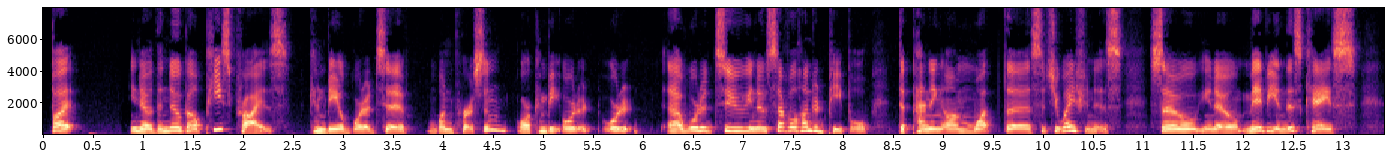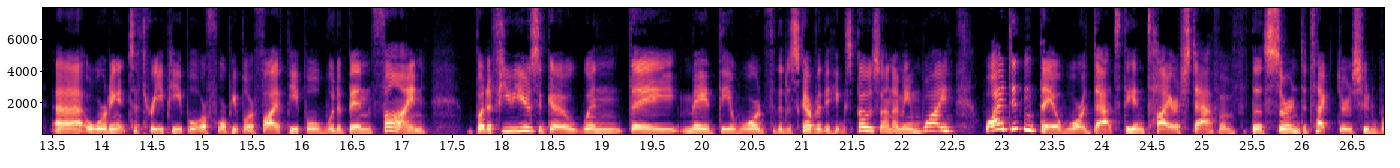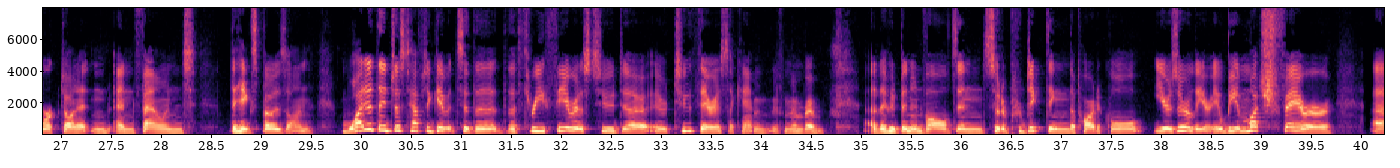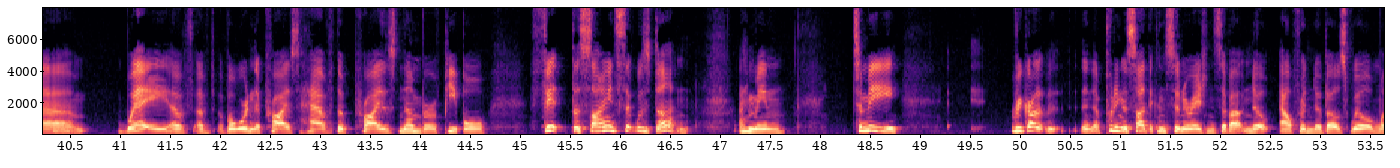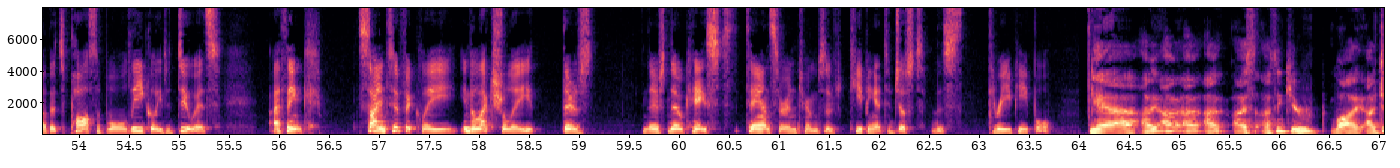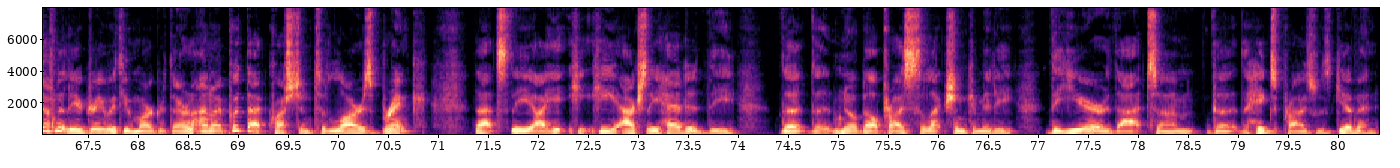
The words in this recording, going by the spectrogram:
But you know, the Nobel Peace Prize can be awarded to one person or can be ordered ordered awarded to you know several hundred people depending on what the situation is. So you know maybe in this case uh, awarding it to three people or four people or five people would have been fine. But a few years ago when they made the award for the discovery of the higgs boson i mean why why didn't they award that to the entire staff of the cern detectors who'd worked on it and, and found the Higgs boson. Why did they just have to give it to the, the three theorists who uh, or two theorists I can't remember uh, who'd been involved in sort of predicting the particle years earlier? It would be a much fairer um, way of, of, of awarding the prize to have the prize number of people fit the science that was done. I mean, to me, regard you know, putting aside the considerations about no, Alfred Nobel's will and whether it's possible legally to do it, I think scientifically, intellectually, there's there's no case to answer in terms of keeping it to just this three people. Yeah, I I, I, I think you're well. I, definitely agree with you, Margaret. There, and, and I put that question to Lars Brink. That's the uh, he he actually headed the the the Nobel Prize selection committee the year that um, the the Higgs Prize was given,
